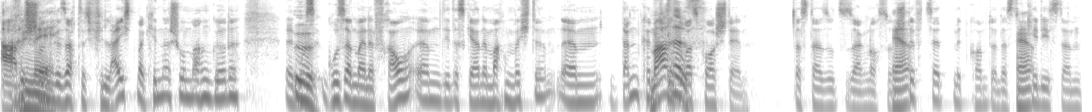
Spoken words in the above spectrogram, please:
Ach, habe ich nee. schon gesagt, dass ich vielleicht mal Kinderschuhe machen würde. Äh, Gruß, Gruß an meine Frau, ähm, die das gerne machen möchte. Ähm, dann könnte Mach ich mir sowas vorstellen. Dass da sozusagen noch so ein Ja. Stiftset mitkommt und dass die Ja. Kiddies dann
